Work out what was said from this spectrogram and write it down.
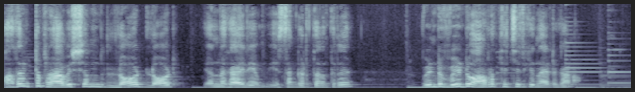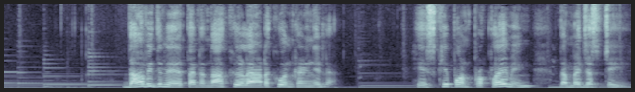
പതിനെട്ട് പ്രാവശ്യം ലോഡ് ലോഡ് എന്ന കാര്യം ഈ സങ്കീർത്തനത്തിൽ വീണ്ടും വീണ്ടും ആവർത്തിച്ചിരിക്കുന്നതായിട്ട് കാണാം. ദാവിദിന് തന്റെ നാക്കുകളെ അടക്കുവാൻ കഴിഞ്ഞില്ല. He skip on proclaiming the majesty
